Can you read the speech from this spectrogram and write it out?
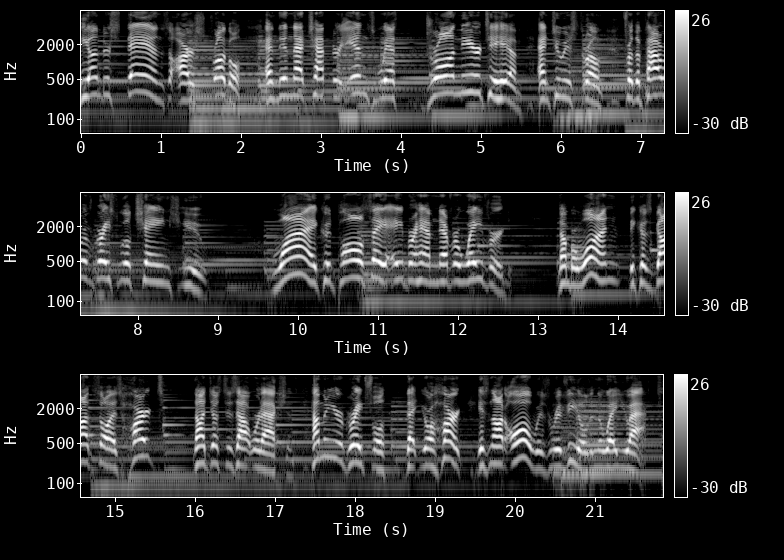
He understands our struggle. And then that chapter ends with draw near to him and to his throne, for the power of grace will change you. Why could Paul say Abraham never wavered? Number one, because God saw his heart, not just his outward actions. How many are grateful that your heart is not always revealed in the way you act?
